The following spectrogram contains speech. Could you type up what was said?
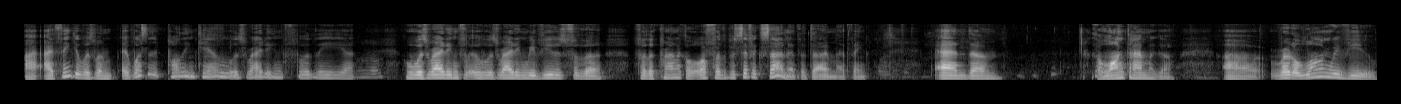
I, I think it was when it wasn't Pauline Kael who was writing for the uh, mm-hmm. who was writing for, who was writing reviews for the for the Chronicle or for the Pacific Sun at the time, I think and um, a long time ago, uh, wrote a long review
